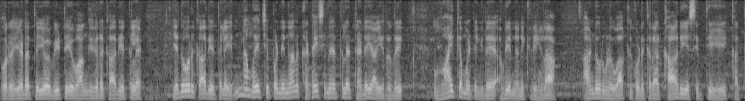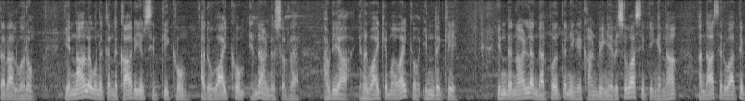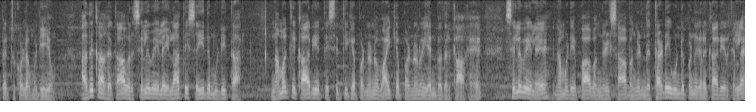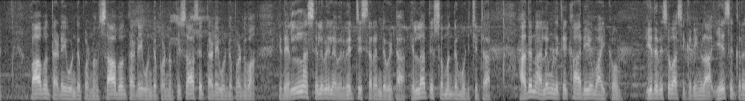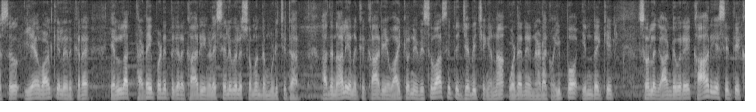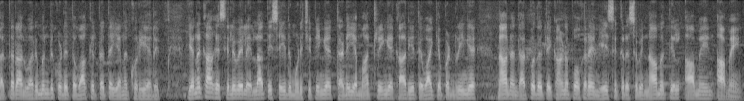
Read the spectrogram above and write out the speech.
ஒரு இடத்தையோ வீட்டையோ வாங்குகிற காரியத்தில் ஏதோ ஒரு காரியத்தில் என்ன முயற்சி பண்ணினாலும் கடைசி நேரத்தில் தடையாகிறது வாய்க்க மாட்டேங்குதே அப்படின்னு நினைக்கிறீங்களா? ஆண்டவர் உங்களுக்கு வாக்கு கொடுக்கிறார். காரிய சித்தி கத்தரால் வரும். என்னால் உனக்கு அந்த காரியம் சித்திக்கும் அது வாய்க்கும் என்று ஆண்டவர் சொல்கிறார் அப்படியா? எனக்கு வாய்க்குமா? வாய்க்கும். இன்றைக்கு இந்த நாளில் அந்த அற்புதத்தை நீங்கள் காண்பீங்க. விசுவாசித்தீங்கன்னா அந்த ஆசிர்வாதத்தை பெற்றுக்கொள்ள முடியும். அதுக்காகத்தான் அவர் சிலுவையில் எல்லாத்தையும் செய்து முடித்தார். நமக்கு காரியத்தை சித்திக்க பண்ணணும் வாய்க்க பண்ணணும் என்பதற்காக சிலுவையில் நம்முடைய பாவங்கள் சாபங்கள் இந்த தடை உண்டு பண்ணுகிற காரியம் இருக்குல்ல? பாவம் தடை உண்டு பண்ணும் சாபம் தடை உண்டு பண்ணும் பிசாசு தடை உண்டு பண்ணுவான். இதெல்லாம் சிலுவையில் அவர் வெற்றி சிறந்து விட்டார். எல்லாத்தையும் சுமந்து முடிச்சிட்டார். அதனால் உங்களுக்கு காரியம் வாய்க்கும். இதை விசுவாசிக்கிறீங்களா? இயேசு கிறிஸ்து என் வாழ்க்கையில் இருக்கிற எல்லா தடைப்படுத்துகிற காரியங்களை செலுவில் சுமந்து முடிச்சிட்டார். அதனால் எனக்கு காரியம் வாய்க்கும். நீ விசுவாசித்து ஜெபிச்சிங்கன்னா உடனே நடக்கும். இப்போது இன்றைக்கு சொல்லுங்கள் ஆண்டவரே காரிய சித்தி கத்தரால் வருமென்று கொடுத்த வாக்குத்தத்தை எனக்குரியது. எனக்காக சிலுவையில் எல்லாத்தையும் செய்து முடிச்சிட்டீங்க. தடையை மாற்றுறீங்க காரியத்தை வாய்க்க பண்ணுறீங்க நான் அந்த அற்புதத்தை காணப்போகிறேன். இயேசு கிறிஸ்துவின் நாமத்தில். ஆமேன் ஆமேன்.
